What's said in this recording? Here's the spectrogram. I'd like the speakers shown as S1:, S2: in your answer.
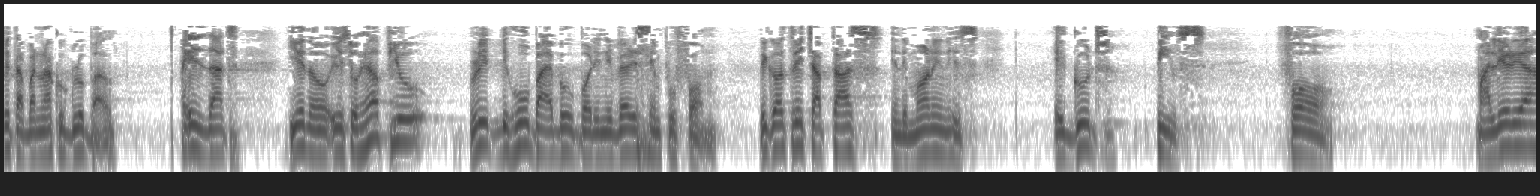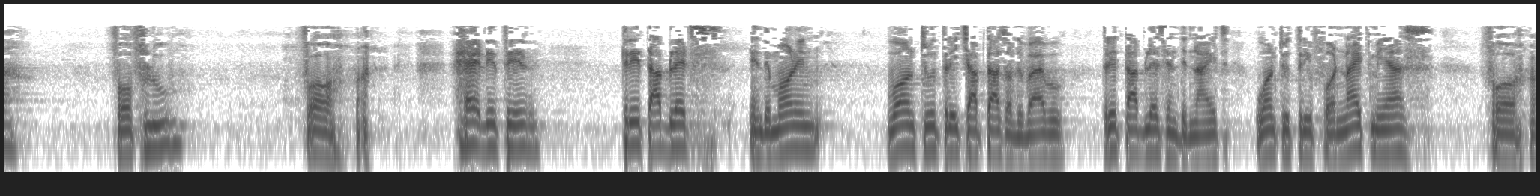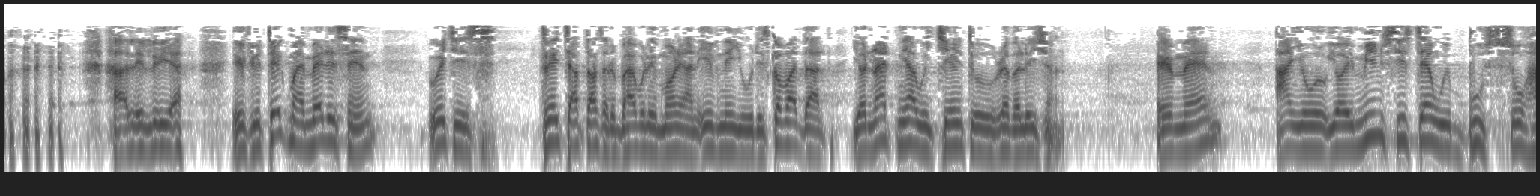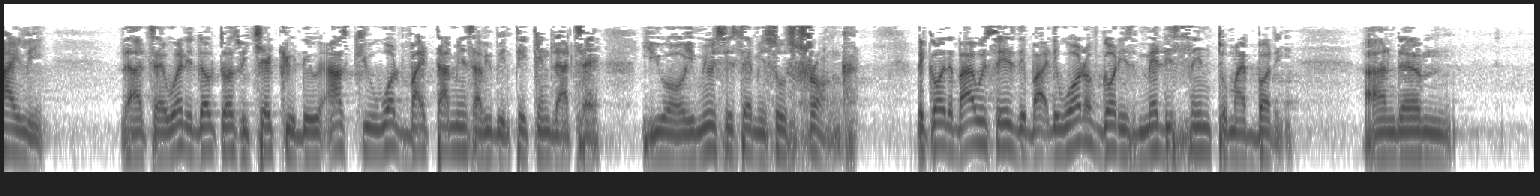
S1: with Tabernacle Global is that, you know, is to help you read the whole Bible, but in a very simple form. Because three chapters in the morning is a good pills for malaria, for flu, for anything. Three tablets in the morning, one, two, three chapters of the Bible, three tablets in the night, one, two, three, four nightmares, for hallelujah. If you take my medicine, which is three chapters of the Bible in morning and evening, you will discover that your nightmare will change to revelation. Amen. And you, your immune system will boost so highly that uh, when the doctors will check you, they will ask you what vitamins have you been taking that uh, your immune system is so strong. Because the Bible says the, the word of God is medicine to my body. And um,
